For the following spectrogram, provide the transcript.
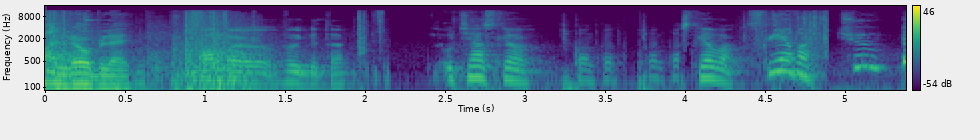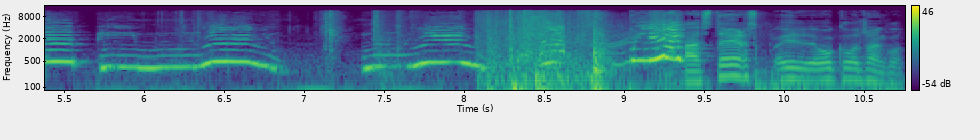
Алло, блядь. Бомба выбита. У тебя слева. Кон, кон, кон, кон. Слева. Слева. А, стейрс э, около джангла.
